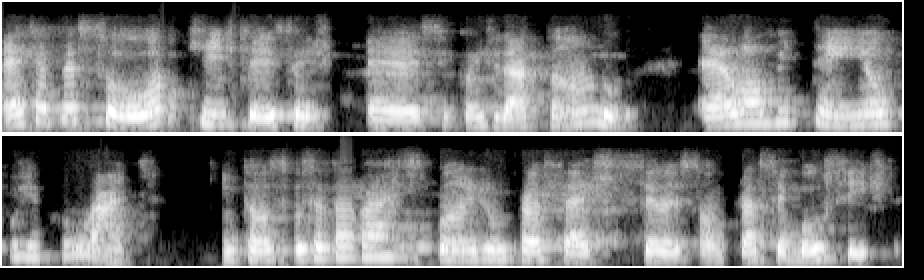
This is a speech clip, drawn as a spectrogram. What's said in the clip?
é que a pessoa que esteja é, se candidatando, ela obtenha o currículo Lattes. Então, se você está participando de um processo de seleção para ser bolsista,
